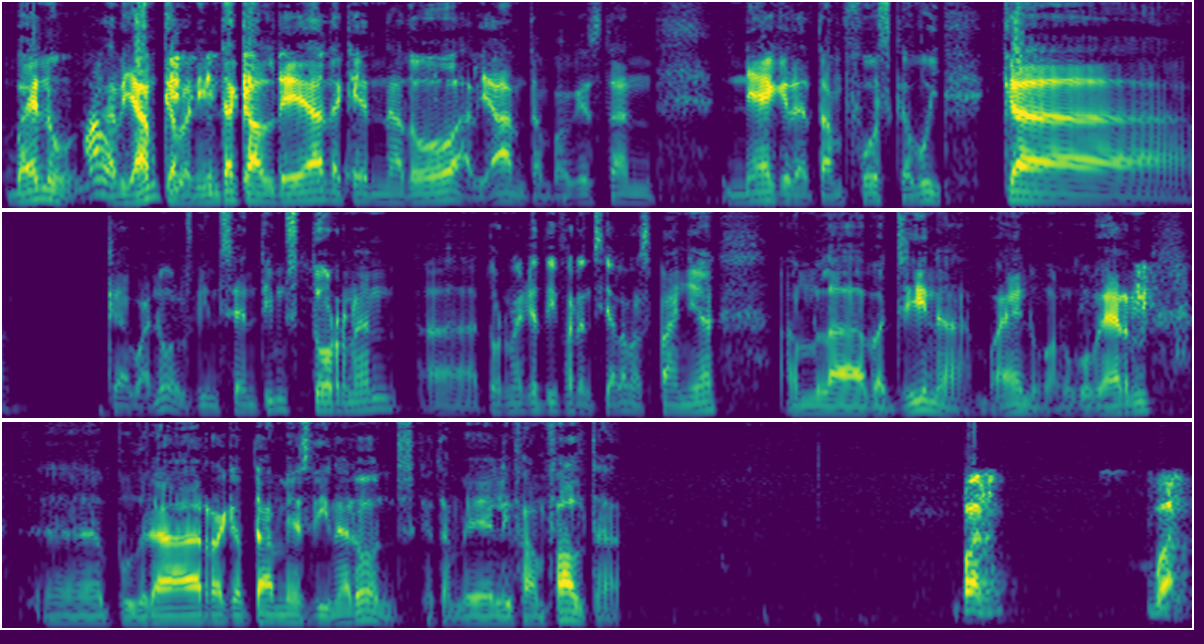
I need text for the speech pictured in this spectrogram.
Bueno, menys mal. aviam, que venim de Caldea, d'aquest nadó, aviam, tampoc és tan negre, tan fosc avui, que, que bueno, els 20 cèntims tornen, eh, torna aquest diferencial amb Espanya amb la benzina. Bueno, el govern eh, podrà recaptar més dinerons, que també li fan falta. Bueno, bueno.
